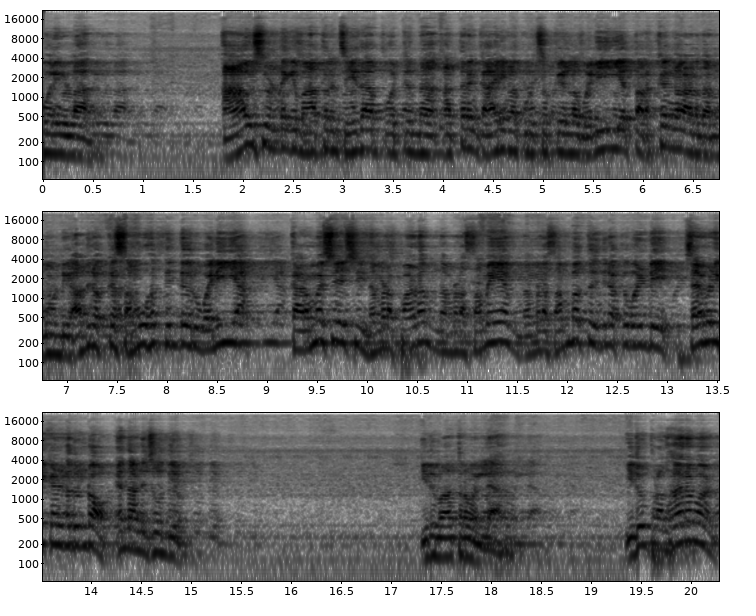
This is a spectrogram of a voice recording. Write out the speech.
പോലെയുള്ള ആവശ്യമുണ്ടെങ്കിൽ മാത്രം ചെയ്താൽ പറ്റുന്ന അത്തരം കാര്യങ്ങളെ കുറിച്ചൊക്കെയുള്ള വലിയ തർക്കങ്ങളാണ് നടന്നുകൊണ്ട് അതിനൊക്കെ സമൂഹത്തിന്റെ ഒരു വലിയ കർമ്മശേഷി നമ്മുടെ പണം നമ്മുടെ സമയം നമ്മുടെ സമ്പത്ത് ഇതിനൊക്കെ വേണ്ടി ചെലവഴിക്കേണ്ടതുണ്ടോ എന്നാണ് ചോദ്യം. ഇത് മാത്രമല്ല. ഇതും പ്രധാനമാണ്.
